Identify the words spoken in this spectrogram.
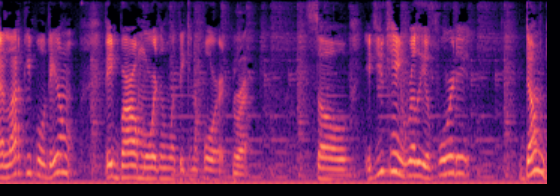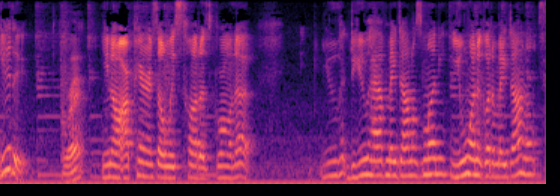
a lot of people, they don't, they borrow more than what they can afford. Right. So if you can't really afford it, don't get it. Right. You know, our parents always taught us growing up. You do you have McDonald's money? You want to go to McDonald's?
